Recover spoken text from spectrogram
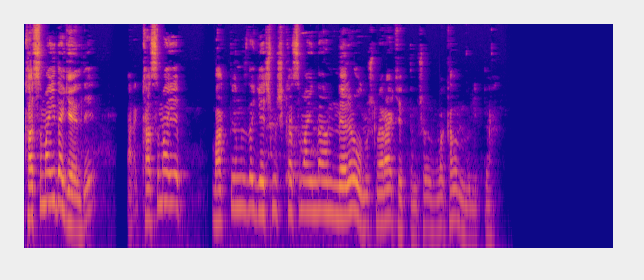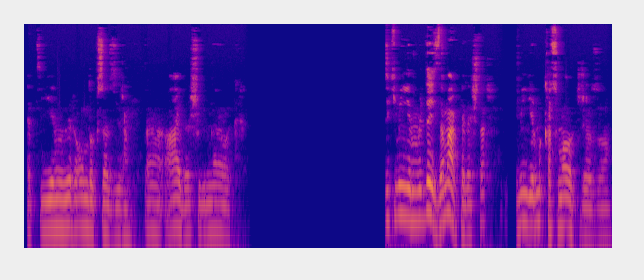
Kasım ayı da geldi. Yani Kasım ayı baktığımızda geçmiş Kasım ayından neler olmuş merak ettim. Şöyle bakalım mı birlikte? Evet 21 19 Haziran. Ha, Ay be şu günlere bak. Biz 2021'deyiz değil mi arkadaşlar? 2020 Kasım'a bakacağız o zaman.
